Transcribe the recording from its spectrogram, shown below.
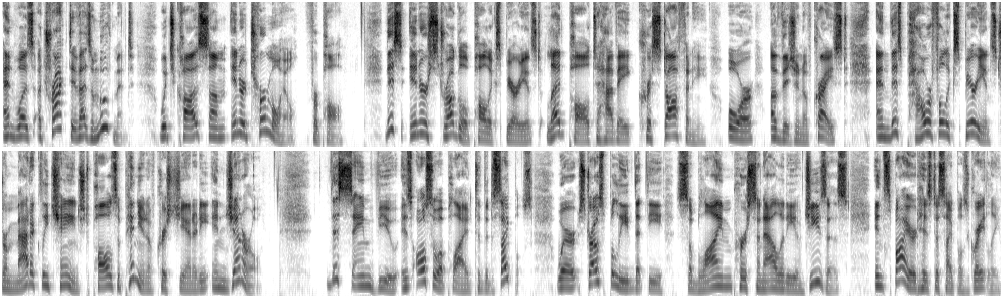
and was attractive as a movement, which caused some inner turmoil for Paul. This inner struggle Paul experienced led Paul to have a Christophany, or a vision of Christ, and this powerful experience dramatically changed Paul's opinion of Christianity in general. This same view is also applied to the disciples, where Strauss believed that the sublime personality of Jesus inspired his disciples greatly.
